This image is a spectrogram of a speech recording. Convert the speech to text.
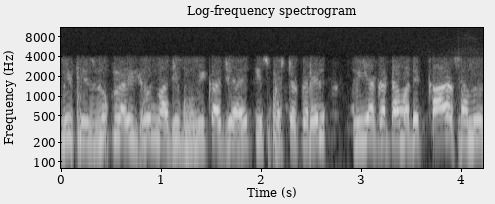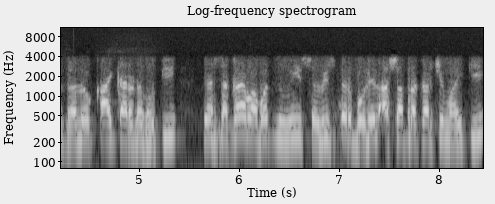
मी फेसबुक लाईव्ह घेऊन माझी भूमिका जी आहे ती स्पष्ट करेल. मी या गटामध्ये का सामील झालो काय कारण होती या सगळ्याबाबत मी सविस्तर बोलेल अशा प्रकारची माहिती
